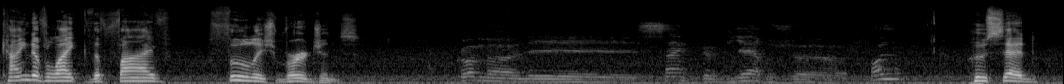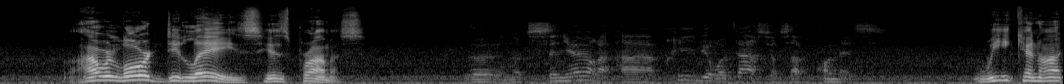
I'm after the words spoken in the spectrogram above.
kind of like the five foolish virgins. Comme euh, les cinq vierges euh, folles who said, Our Lord delays his promise. Euh, notre Seigneur a pris du retard sur sa promesse We cannot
